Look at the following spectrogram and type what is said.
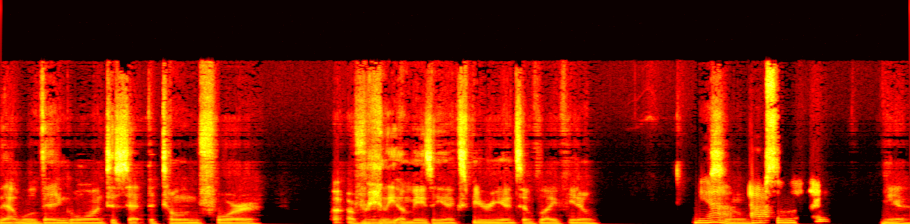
that will then go on to set the tone for a, a really amazing experience of life, you know? Yeah, so, absolutely. Yeah.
